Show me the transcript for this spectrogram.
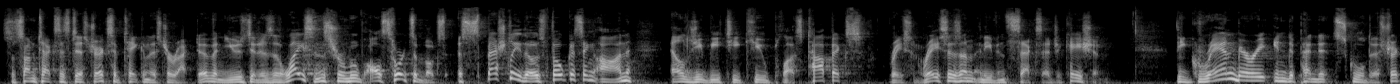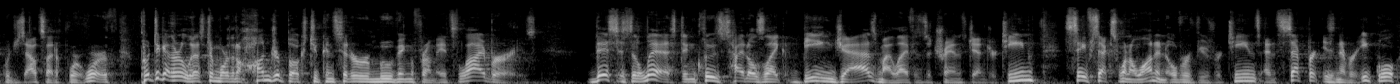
So some Texas districts have taken this directive and used it as a license to remove all sorts of books, especially those focusing on LGBTQ plus topics, race and racism, and even sex education. The Granbury Independent School District, which is outside of Fort Worth, put together a list of more than 100 books to consider removing from its libraries. This is the list. Includes titles like Being Jazz, My Life as a Transgender Teen, Safe Sex 101, an overview for teens, and Separate is Never Equal,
